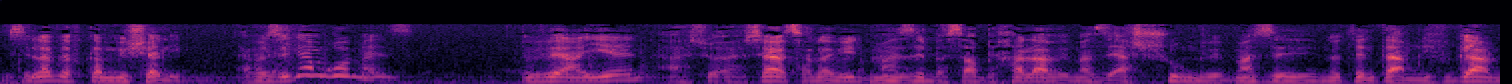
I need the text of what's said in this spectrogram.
זה לאו דווקא משלים, אבל זה גם רומז. ועיין, עכשיו צריך להבין מה זה בשר בחלב, ומה זה השום, ומה זה נותן טעם לפגם,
